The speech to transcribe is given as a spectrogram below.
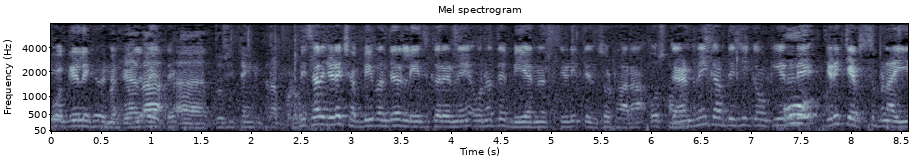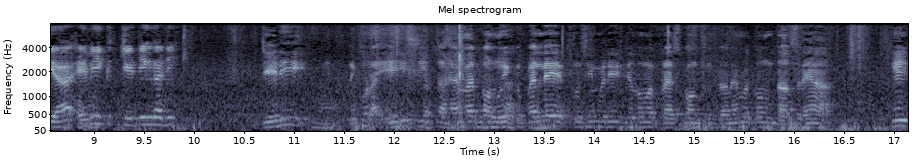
ਉਹ ਅੱਗੇ ਲਿਖੇ ਹੋਏ ਨੇ, ਬਕਾਇਦਾ, ਅੱਗੇ ਲਿਖੇ ਅਹ, ਤੁਸੀਂ ਚੰਗੀ ਤਰ੍ਹਾਂ ਪੜੋ ਨਹੀਂ ਸਰ ਜਿਹੜੇ 26 ਬੰਦੇ ਰਿਲੀਜ਼ ਕਰੇ ਨੇ ਉਹਨਾਂ ਤੇ ਬੀਐਨਐਸ ਜਿਹੜੀ 318 ਉਹ ਸਟੈਂਡ ਨਹੀਂ ਕਰਦੀ ਸੀ ਕਿਉਂਕਿ ਇਹਦੇ ਜਿਹੜੀ ਚਿਪਸ ਬਣਾਈ ਆ ਇਹ ਵੀ ਇੱਕ ਚੀਟਿੰਗ ਆ ਜੀ। ਜਿਹੜੀ ਦੇਖੋ ਨਾ, ਇਹੀ ਚੀਜ਼ ਤਾਂ ਹੈ। ਮੈਂ ਤੁਹਾਨੂੰ ਇੱਕ ਪਹਿਲੇ ਤੁਸੀਂ ਮੇਰੀ ਜਦੋਂ ਮੈਂ ਪ੍ਰੈਸ ਕਾਨਫਰੰਸ ਕਰ ਰਿਹਾ, ਮੈਂ ਤੁਹਾਨੂੰ ਦੱਸ ਰਿਹਾ ਕਿ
